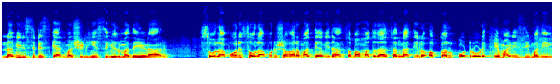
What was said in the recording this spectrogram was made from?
नवीन सिटी स्कॅन मशीन ही सिव्हिलमध्ये येणार. सोलापूर सोलापूर शहर मध्य विधानसभा मतदारसंघातील Akkalkot road M I D सीमधील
